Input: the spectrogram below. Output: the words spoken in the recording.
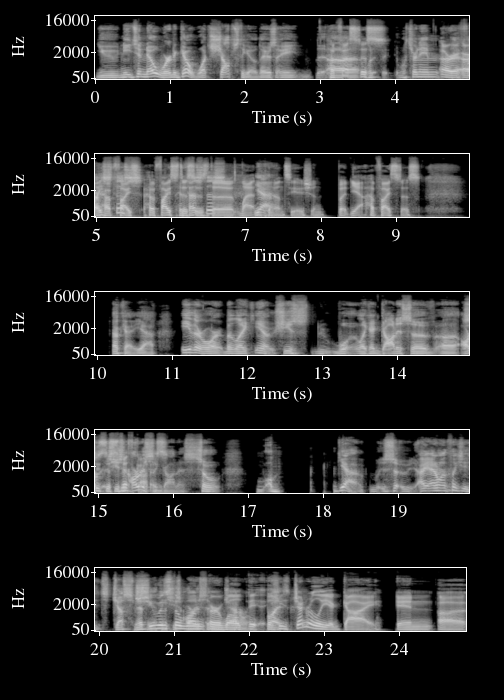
you need to know where to go, what shops to go. There's a uh, Hephaestus? what- what's her name? or, or Hephaestus? Hephaestus, Hephaestus is the Latin Yeah. pronunciation, but yeah, Hephaestus. Okay, yeah, either or, but like you know, she's w- like a goddess of uh, art. She's She's, an artisan goddess. goddess. So, um, yeah, so I, I don't think it's just Smith. she was the one, or well, general, it- he's generally a guy in uh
